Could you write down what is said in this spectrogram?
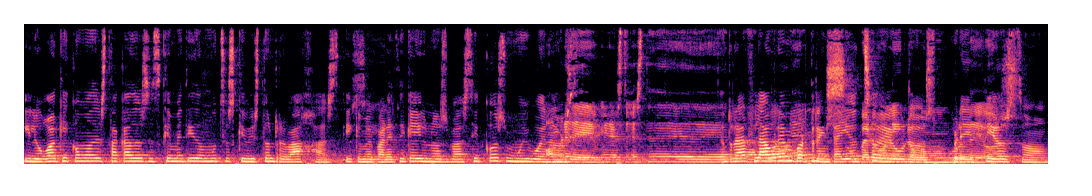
Y luego aquí como destacados es que he metido muchos que he visto en rebajas y que me Sí. parece que hay unos básicos muy buenos. Hombre, mira, este, este de Ralph Lauren por 38 superbonito, euros, precioso.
